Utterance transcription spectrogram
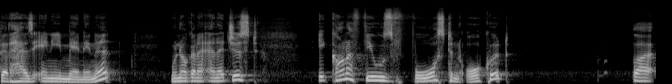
that has any men in it. We're not going to, and it just, it kind of feels forced and awkward. Like,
